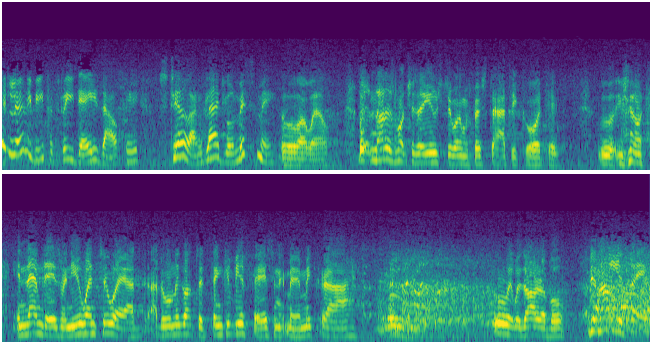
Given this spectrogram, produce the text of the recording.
It'll only be for three days, Alfie. Still, I'm glad you'll miss me. Oh, I will. But not as much as I used to when we first started courting. You know, in them days when you went away, I'd, I'd only got to think of your face and it made me cry. Oh, it was horrible. Did not you think?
